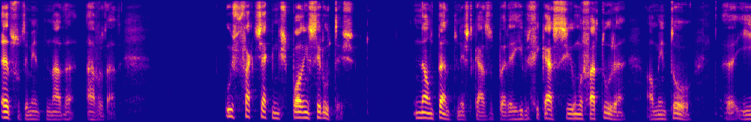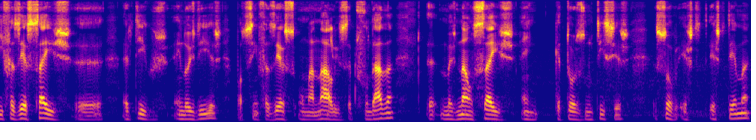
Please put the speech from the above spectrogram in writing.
absolutamente nada à verdade. Os fact-checkings podem ser úteis, não tanto neste caso para verificar se uma fatura aumentou uh, e fazer seis uh, artigos em dois dias, pode sim fazer-se uma análise aprofundada eh, mas não seis em 14 notícias sobre este, este tema,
